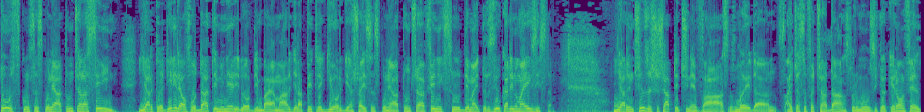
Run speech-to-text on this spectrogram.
toți, cum se spunea atunci, la seini, iar clădirile au fost date minerilor din Baia Mare, de la Petre Gheorghe, așa îi se spunea atunci, Fenixul de mai târziu, care nu mai există. Iar în 57 cineva a spus, măi, da, aici se făcea dansuri, muzică, că era un fel,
